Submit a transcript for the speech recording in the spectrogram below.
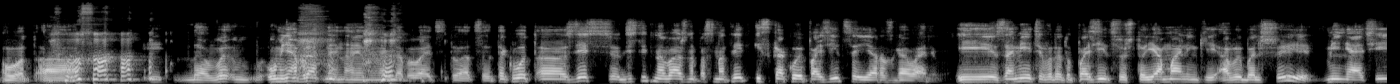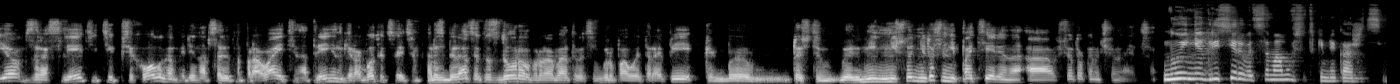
Вот. А, и, да, в, у меня обратная, наверное, иногда бывает ситуация. Так вот, э, здесь действительно важно посмотреть, из какой позиции я разговариваю. И заметив вот эту позицию, что я маленький, а вы большие, менять ее, взрослеть, идти к психологам, Ирина абсолютно права, идти на тренинги, работать с этим, разбираться. Это здорово прорабатывается в групповой терапии. Как бы, то есть не, не, что, не то, что не потеряно, а все только начинается. Ну и не агрессировать самому все-таки, мне кажется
